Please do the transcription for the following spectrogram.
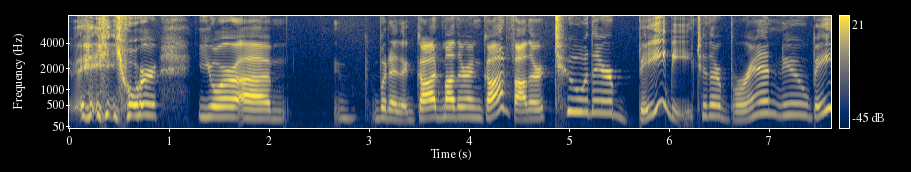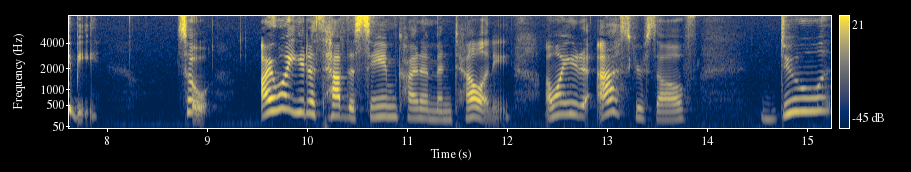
your your um what is it godmother and godfather to their baby to their brand new baby so i want you to have the same kind of mentality i want you to ask yourself do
